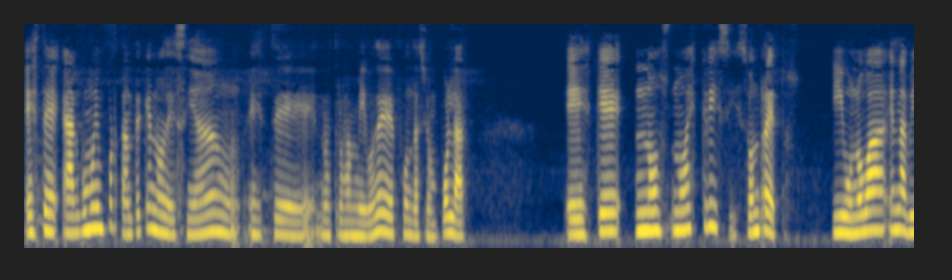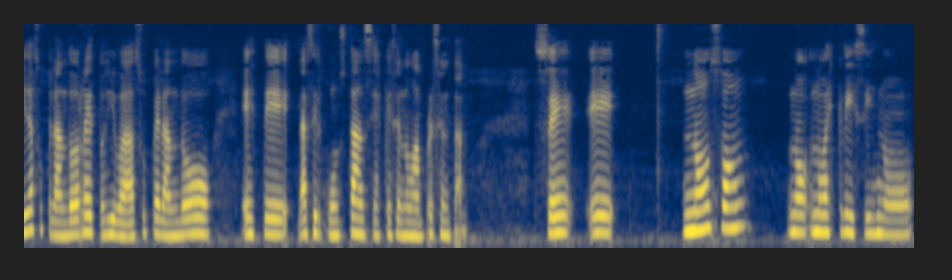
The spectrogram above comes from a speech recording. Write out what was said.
Este, algo muy importante que nos decían este, nuestros amigos de Fundación Polar es que no, no es crisis, son retos. Y uno va en la vida superando retos y va superando este, las circunstancias que se nos van presentando. Entonces, eh, no son, no, no es crisis, no,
